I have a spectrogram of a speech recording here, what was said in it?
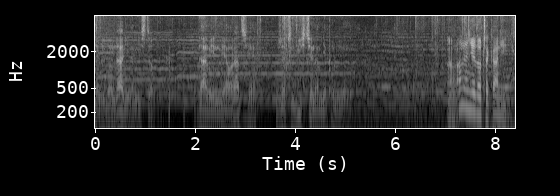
Nie wyglądali na miejscowych. Damien miał rację. Rzeczywiście na mnie polują. No, ale nie doczekanie ich.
